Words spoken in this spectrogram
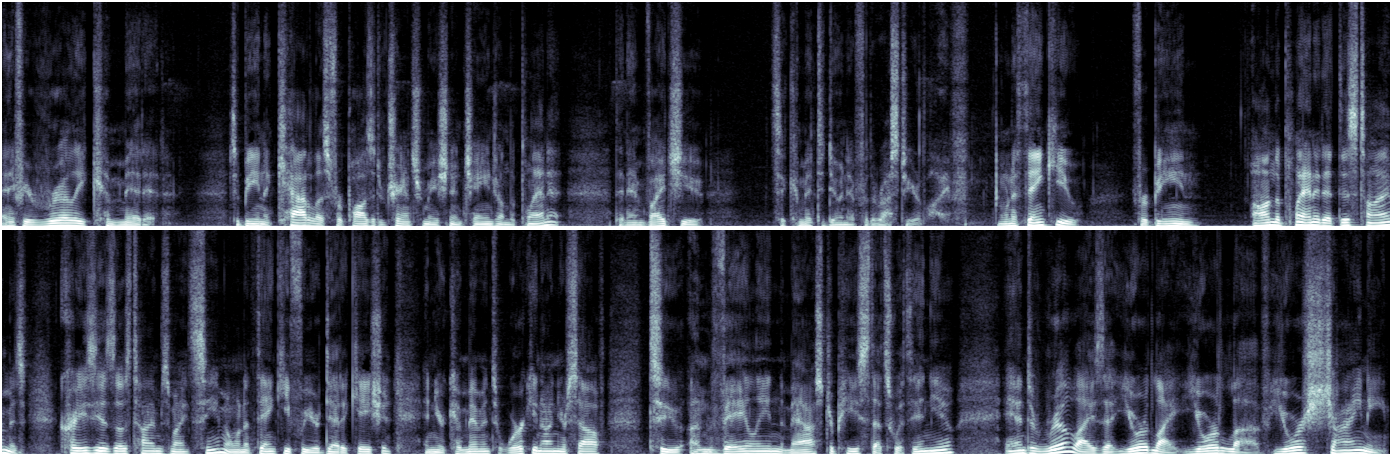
And if you're really committed to being a catalyst for positive transformation and change on the planet, then I invite you to commit to doing it for the rest of your life. I want to thank you for being on the planet at this time, as crazy as those times might seem. I want to thank you for your dedication and your commitment to working on yourself, to unveiling the masterpiece that's within you, and to realize that your light, your love, your shining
